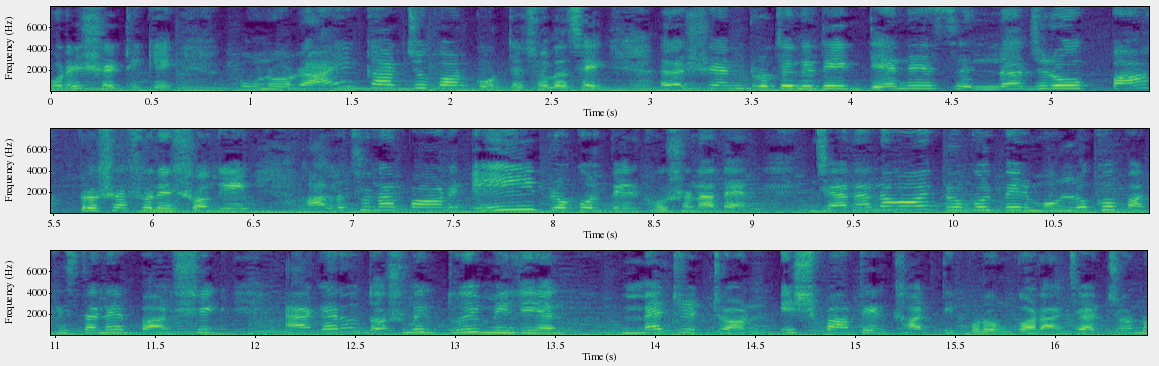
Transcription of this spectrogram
করে সেটিকে পুনরায় কার্যকর করতে চলেছে। রাশিয়ান প্রতিনিধি ডেনিস নজরো পাক প্রশাসনের সঙ্গে আলোচনা পর এই প্রকল্পের ঘোষণা দেন। জানানো হয়, প্রকল্পের মূল লক্ষ্য পাকিস্তানের বার্ষিক এগারো দশমিক দুই মিলিয়ন মেট্রিক টন ইস্পাতের ঘাটতি পূরণ করা, যার জন্য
